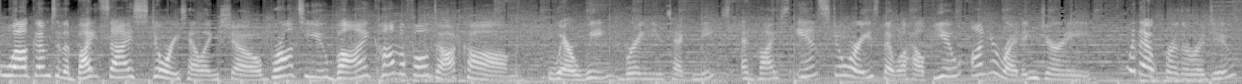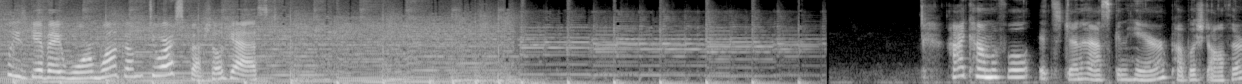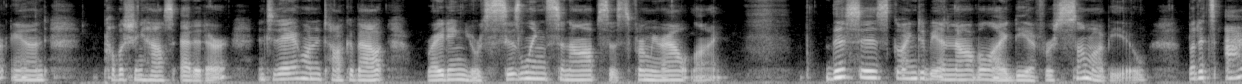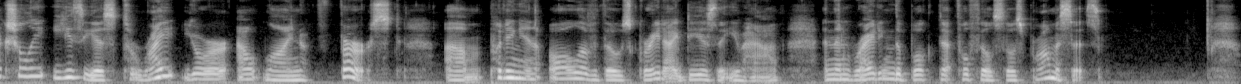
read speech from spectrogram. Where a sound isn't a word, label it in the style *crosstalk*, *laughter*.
Welcome to the Bite Size Storytelling Show, brought to you by Commaful.com, where we bring you techniques, advice, and stories that will help you on your writing journey. Without further ado, please give a warm welcome to our special guest. Hi, Commaful. It's Jen Haskin here, published author and publishing house editor. And today I want to talk about writing your sizzling synopsis from your outline. This is going to be a novel idea for some of you, but it's actually easiest to write your outline first, um, putting in all of those great ideas that you have, and then writing the book that fulfills those promises.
